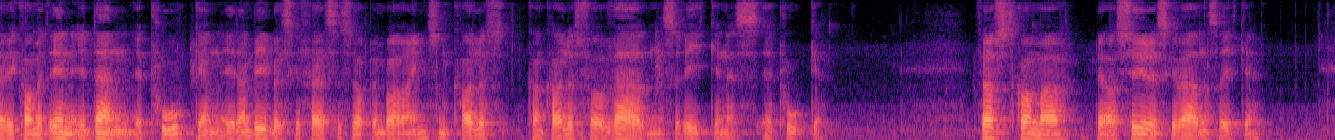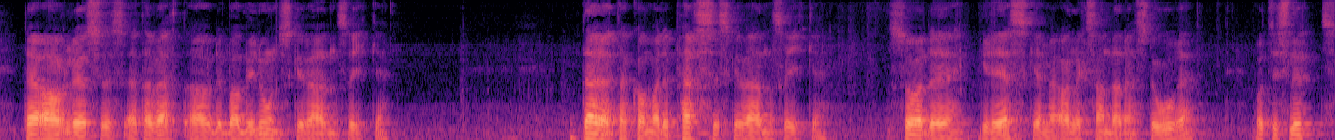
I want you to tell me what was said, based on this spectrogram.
er vi kommet inn i den epoken i den bibelske frelsesåpenbaring som kalles, kan kalles for verdensrikenes epoke. Først kommer det asyriske verdensriket. Det avløses etter hvert av det babylonske verdensriket. Deretter kommer det persiske verdensriket, så det greske med Alexander den store, og til slutt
